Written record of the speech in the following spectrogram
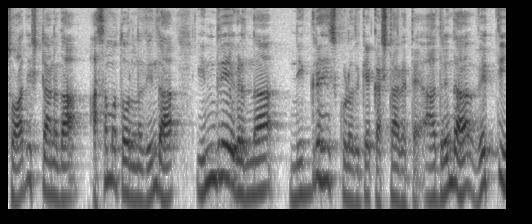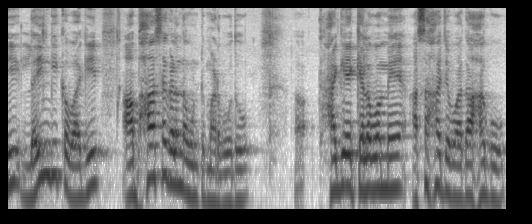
ಸ್ವಾದಿಷ್ಟಾನದ ಅಸಮತೋಲನದಿಂದ ಇಂದ್ರಿಯಗಳನ್ನು ನಿಗ್ರಹಿಸಿಕೊಳ್ಳೋದಕ್ಕೆ ಕಷ್ಟ ಆಗುತ್ತೆ. ಆದ್ದರಿಂದ ವ್ಯಕ್ತಿ ಲೈಂಗಿಕವಾಗಿ ಆಭಾಸಗಳನ್ನು ಉಂಟು ಮಾಡ್ಬೋದು. ಹಾಗೆಯೇ ಕೆಲವೊಮ್ಮೆ ಅಸಹಜವಾದ ಹಾಗೂ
